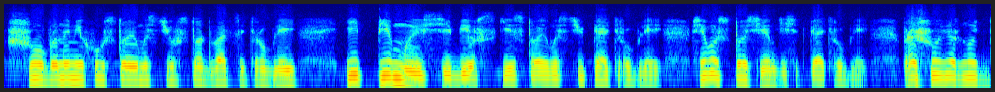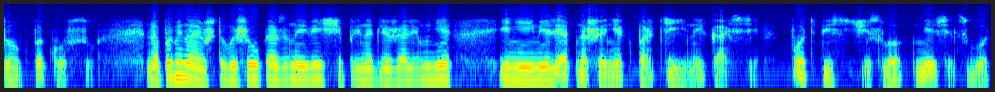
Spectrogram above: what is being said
шуба на меху стоимостью в 120 рублей и пимы сибирские стоимостью 5 рублей. Всего 175 рублей. Прошу вернуть долг по курсу. Напоминаю, что вышеуказанные вещи принадлежали мне и не имели отношения к партийной кассе. Подпись, число, месяц, год.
